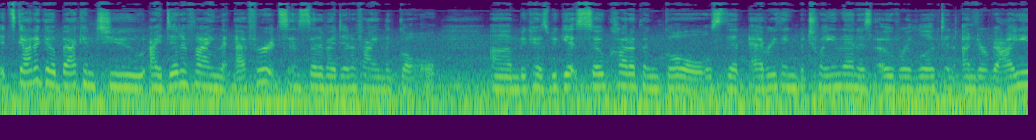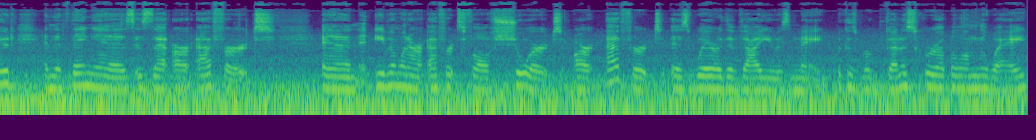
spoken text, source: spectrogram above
It's got to go back into identifying the efforts instead of identifying the goal. Um, because we get so caught up in goals that everything between them is overlooked and undervalued. And the thing is, is that our effort and even when our efforts fall short, our effort is where the value is made because we're going to screw up along the way.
